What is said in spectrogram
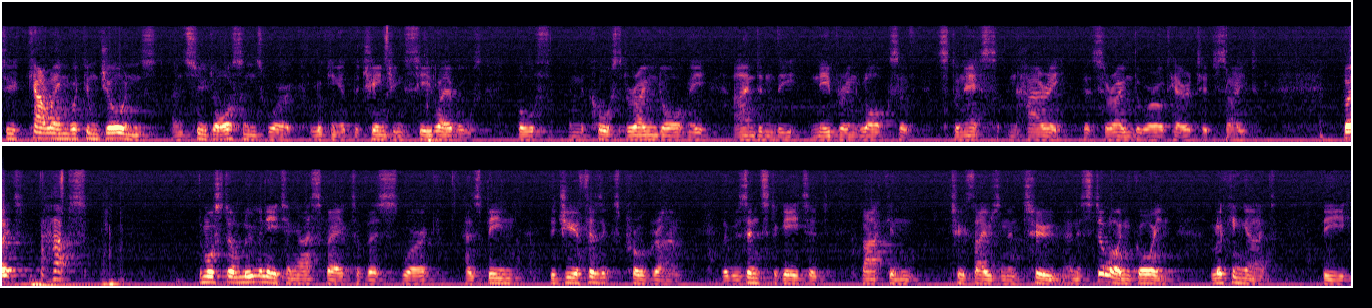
To Caroline Wickham Jones and Sue Dawson's work looking at the changing sea levels both in the coast around Orkney and in the neighbouring lochs of Stenness and Harray that surround the World Heritage Site. But perhaps the most illuminating aspect of this work has been the geophysics programme that was instigated back in 2002 and is still ongoing, looking at the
